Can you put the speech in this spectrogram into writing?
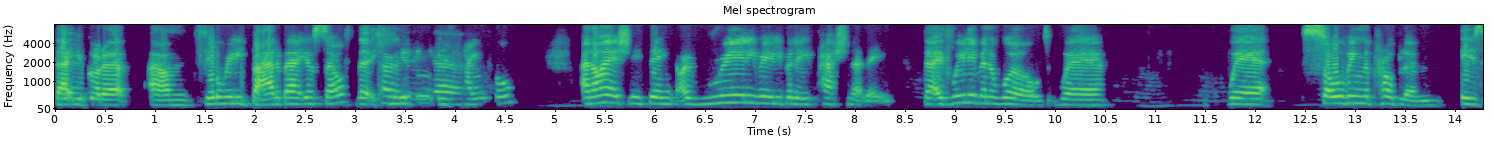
that Yeah. you've got to um, feel really bad about yourself, that Totally, healing yeah. is painful. And I actually think, I really, really believe passionately that if we live in a world where where solving the problem is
